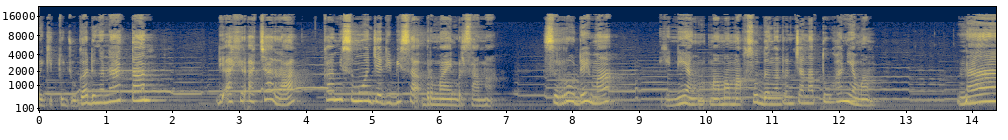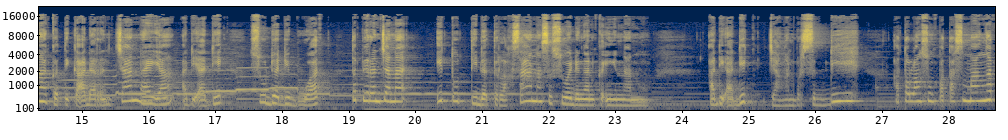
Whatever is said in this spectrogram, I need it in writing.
Begitu juga dengan Nathan. Di akhir acara, kami semua jadi bisa bermain bersama. Seru deh, Mak. Ini yang Mama maksud dengan rencana Tuhan ya, Mam. Nah, ketika ada rencana ya adik-adik sudah dibuat, tapi rencana itu tidak terlaksana sesuai dengan keinginanmu. Adik-adik jangan bersedih atau langsung patah semangat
